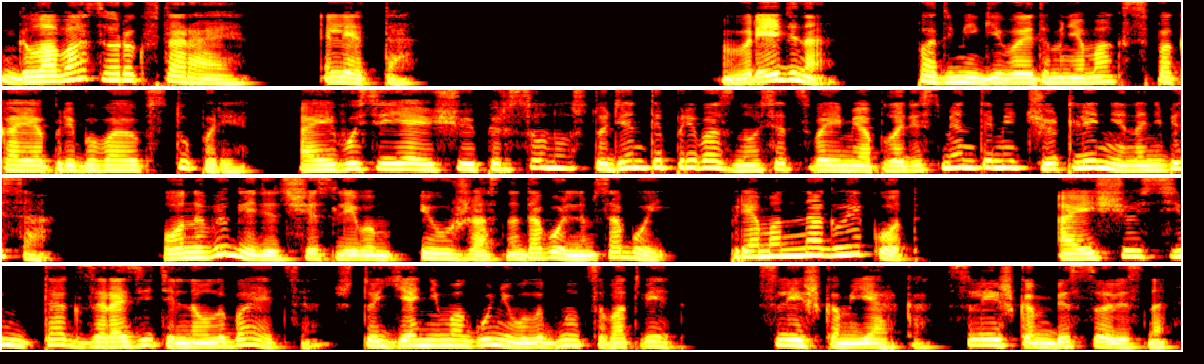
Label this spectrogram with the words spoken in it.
Глава 42. Лето. «Вредина?» — подмигивает мне Макс, пока я пребываю в ступоре, а его сияющую персону студенты превозносят своими аплодисментами чуть ли не на небеса. Он и выглядит счастливым и ужасно довольным собой. Прямо наглый кот. А еще Сим так заразительно улыбается, что я не могу не улыбнуться в ответ. Слишком ярко, слишком бессовестно,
